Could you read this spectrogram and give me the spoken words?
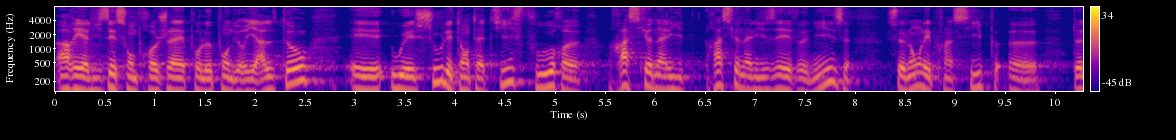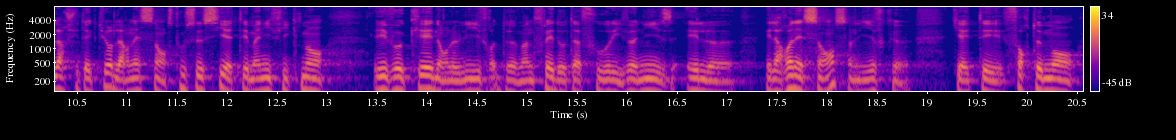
à réaliser son projet pour le pont du Rialto et où échouent les tentatives pour euh, rationaliser Venise selon les principes euh, de l'architecture de la Renaissance. Tout ceci a été magnifiquement évoqué dans le livre de Manfredo Tafuri, Venise et, la Renaissance, un livre qui a été fortement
